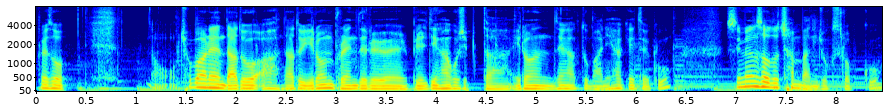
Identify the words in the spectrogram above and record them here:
그래서 어, 초반엔 나도 아 나도 이런 브랜드를 빌딩하고 싶다 이런 생각도 많이 하게 되고 쓰면서도 참 만족스럽고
